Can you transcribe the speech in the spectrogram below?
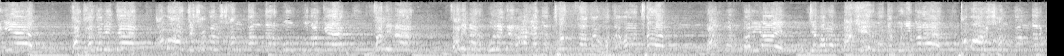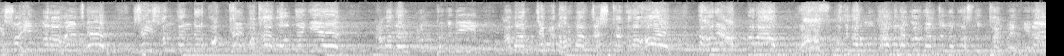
আবার চেপে ধরবার চেষ্টা করা হয়, তাহলে আপনারা রাজপথে তার মোকাবেলা করবার জন্য প্রস্তুত থাকবেন কিনা?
